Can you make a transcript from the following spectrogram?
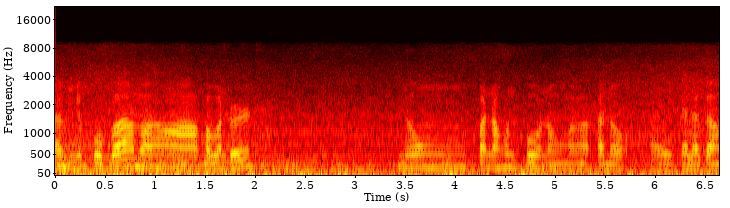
alam niyo po ba mga ka-wonder nung panahon po ng mga kano ay talagang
